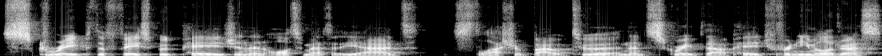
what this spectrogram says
scrape the Facebook page and then automatically add slash about to it and then scrape that page for an email address.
